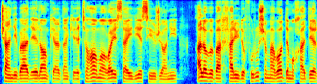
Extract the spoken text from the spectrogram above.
چندی بعد اعلام کردند که اتهام آقای سعیدی سیرجانی علاوه بر خرید و فروش مواد مخدر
